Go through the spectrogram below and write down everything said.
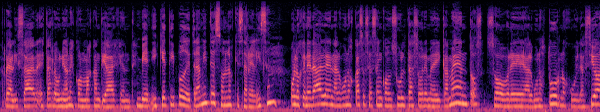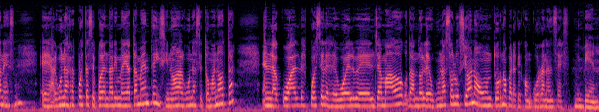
realizar estas reuniones con más cantidad de gente. Bien, ¿y qué tipo de trámites son los que se realizan? Por lo general, en algunos casos se hacen consultas sobre medicamentos, sobre algunos turnos, jubilaciones. Eh, algunas respuestas se pueden dar inmediatamente y si no, algunas se toma nota, en la cual después se les devuelve el llamado dándoles una solución o un turno para que concurran a ANSES. Bien.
